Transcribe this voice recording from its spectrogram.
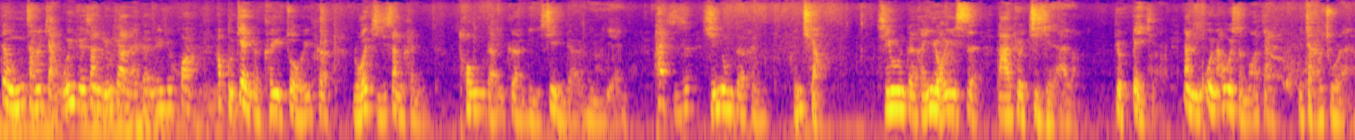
但我们常常讲文学上留下来的那些话，它不见得可以作为一个逻辑上很通的一个理性的语言，它只是形容的很很巧，形容的很有意思，大家就记起来了，就背起来。那你问他为什么这样，你讲得出来？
